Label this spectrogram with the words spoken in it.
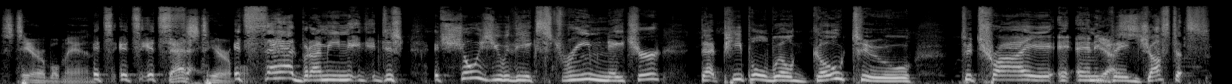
it's terrible, man. It's it's it's that's sa- terrible. It's sad, but I mean, it, it just it shows you the extreme nature that people will go to to try and evade yes. justice.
